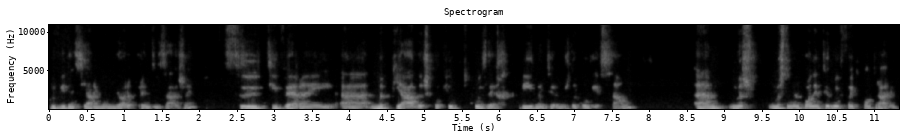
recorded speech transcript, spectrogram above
providenciarem uma melhor aprendizagem se tiverem uh, mapeadas com aquilo que depois é requerido em termos de avaliação, um, mas, mas também podem ter o efeito contrário.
